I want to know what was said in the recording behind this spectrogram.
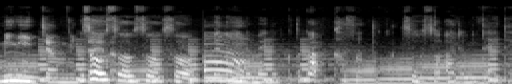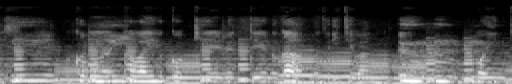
ミニーちゃんみたいな。すそうそうそうそう。雨の日のメイド服とか傘とかそうそうあるみたいです。えー、これ可愛い服を着れるっていうのがまず一番のうんうんうん。ポイント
